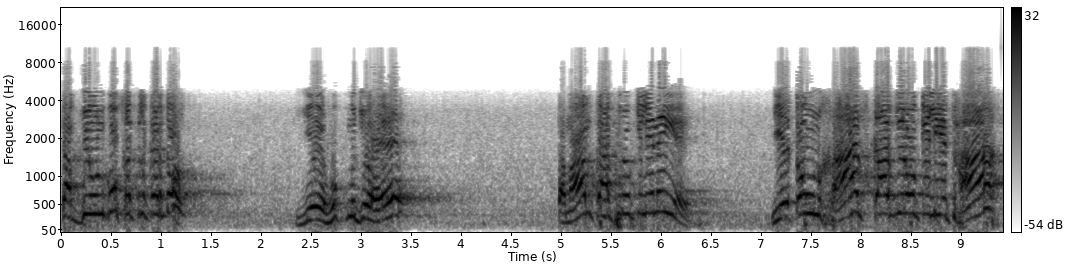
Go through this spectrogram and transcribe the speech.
تب بھی ان کو قتل کر دو۔ یہ حکم جو ہے تمام کافروں کے لیے نہیں ہے۔ یہ تو ان خاص کافروں کے لیے تھا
